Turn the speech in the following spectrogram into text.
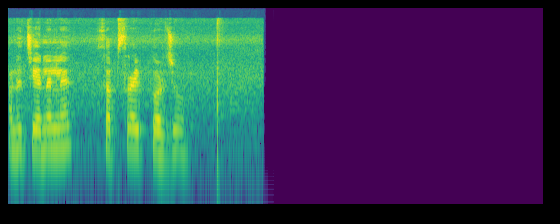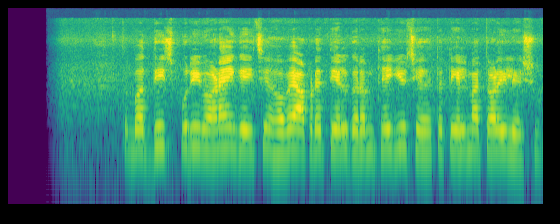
અને ચેનલને સબસ્ક્રાઈબ કરજો. તો બધી જ પૂરી વણાઈ ગઈ છે. હવે આપણે તેલ ગરમ થઈ ગયું છે, તો તેલમાં તળી લેશું.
